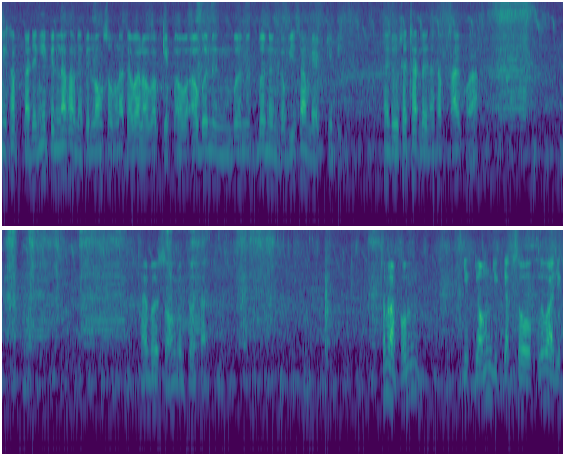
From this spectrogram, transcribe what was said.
นี่ครับตัดอย่างนี้เป็นแล้วครับเนี่ยเป็นรองทรงแล้ว แต่ว่าเราก็เก็บเอาเอาเบอร์หนึ่งเบอร์เบอร์หนึ่งกับวีสร้างแบบเก็บอีก ให้ดูชัดๆเลยนะครับ ซ้ายขวาใช้เบอร์สองเป็นตัวตัดสำหรับผมหยิกหยองหยิกยักโศกหรือว่าหยิก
